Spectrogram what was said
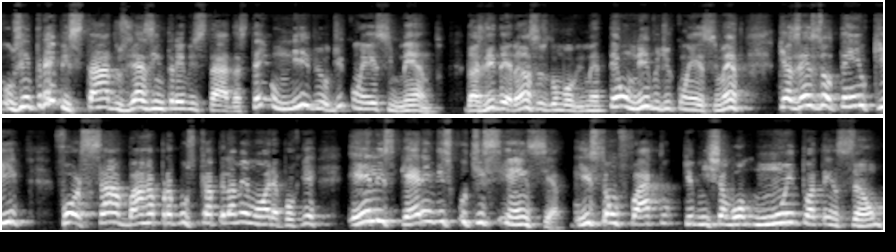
Os entrevistados e as entrevistadas têm um nível de conhecimento das lideranças do movimento, têm um nível de conhecimento que às vezes eu tenho que forçar a barra para buscar pela memória, porque eles querem discutir ciência. Isso é um fato que me chamou muito a atenção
